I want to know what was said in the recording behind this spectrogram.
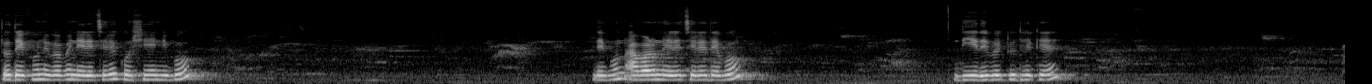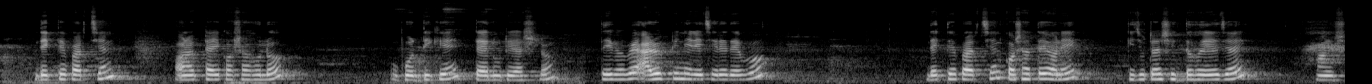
তো দেখুন, এভাবে নেড়ে চেড়ে কষিয়ে নিব। দেখুন, আবারও নেড়ে চেড়ে দেব। দিয়ে দেব একটু ঢেকে। দেখতে পাচ্ছেন, অনেকটাই কষা হলো। উপর দিকে তেল উঠে আসলো। এইভাবে আরও একটি নেড়ে ছেড়ে দেব। দেখতে পাচ্ছেন, কষাতে অনেক কিছুটা সিদ্ধ হয়ে যায় মাংস।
